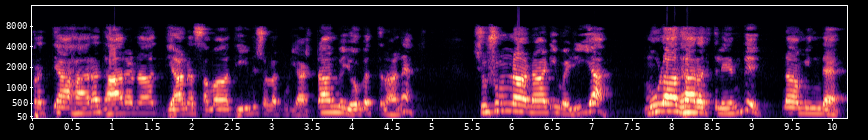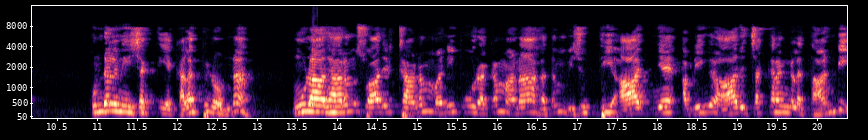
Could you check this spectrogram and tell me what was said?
பிரத்யாகார தாரணா தியான சமாதின்னு சொல்லக்கூடிய அஷ்டாங்க யோகத்தினால சுஷும்னா நாடி வழியா மூலாதாரத்திலிருந்து நாம் இந்த குண்டலினி சக்தியை கலப்பினோம்னா மூலாதாரம் சுவாதிஷ்டானம் மணிபூரகம் அநாகதம் விசுத்தி ஆஜ்ஞ அப்படிங்கிற ஆறு சக்கரங்களை தாண்டி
